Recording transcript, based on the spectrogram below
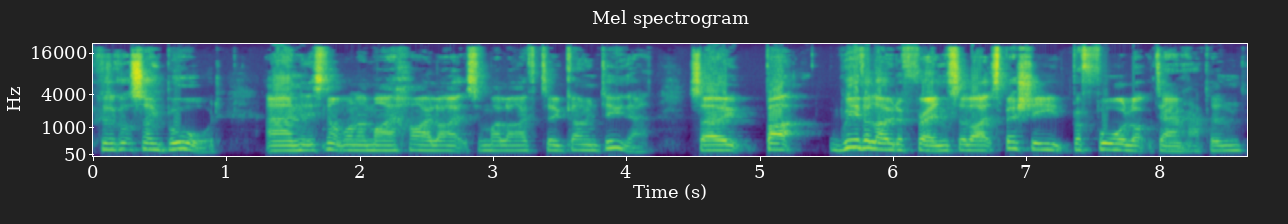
because I got so bored, and it's not one of my highlights of my life to go and do that. So, but with a load of friends, so like especially before lockdown happened,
